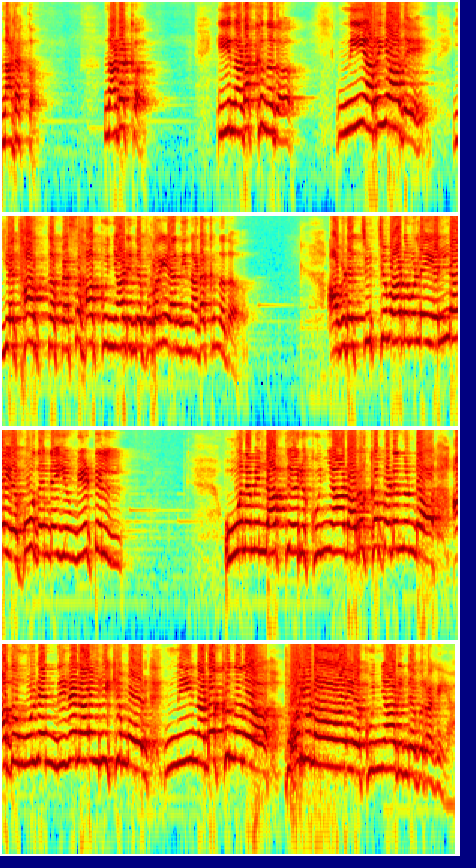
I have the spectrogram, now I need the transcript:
നടക്ക് നടക്ക്. ഈ നടക്കുന്നത് നീ അറിയാതെ യഥാർത്ഥ പെസഹ കുഞ്ഞാടിന്റെ പുറകെയാണ് നീ നടക്കുന്നത്. അവിടെ ചുറ്റുപാടുമുള്ള എല്ലാ യഹൂദന്റെയും വീട്ടിൽ ഊനമില്ലാത്ത ഒരു കുഞ്ഞാട് അറുക്കപ്പെടുന്നുണ്ട്. അത് മുഴുവൻ നിഴലായിരിക്കുമ്പോൾ നീ നടക്കുന്നത് പൊരുളായ കുഞ്ഞാടിന്റെ പിറകെയാ.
